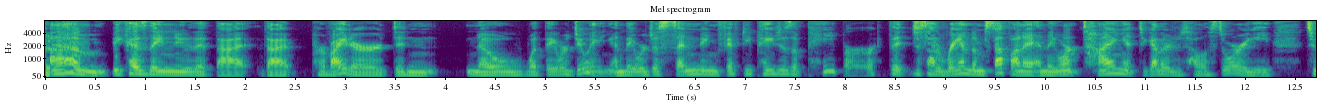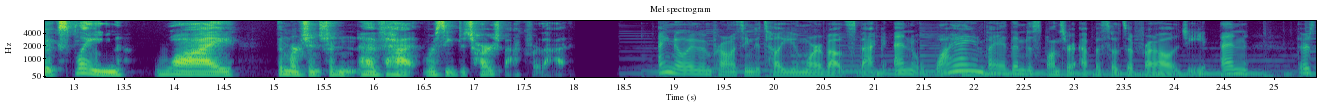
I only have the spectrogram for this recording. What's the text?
um, because they knew that that, that provider didn't know what they were doing. And they were just sending 50 pages of paper that just had random stuff on it. And they weren't tying it together to tell a story to explain why the merchant shouldn't have had received a chargeback for that. I know I've been promising to tell you more about Spec and why I invited them to sponsor episodes of Fraudology. And there's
